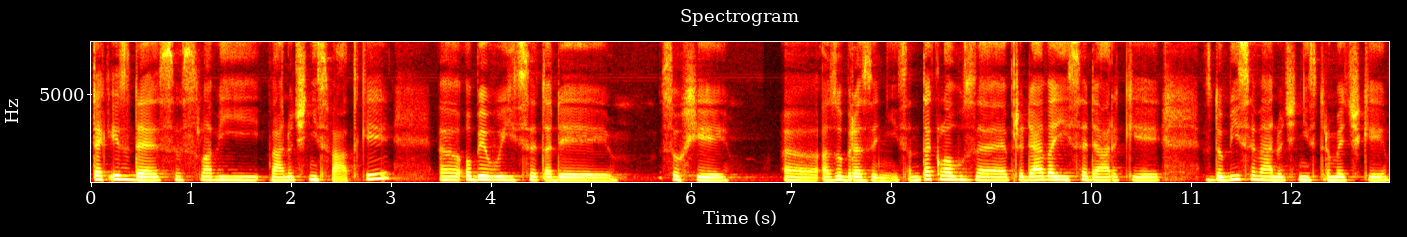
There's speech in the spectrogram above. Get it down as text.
tak i zde se slaví vánoční svátky, Eh, objevují se tady sochy a zobrazení Santa Clause, předávají se dárky, zdobí se vánoční stromečky,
